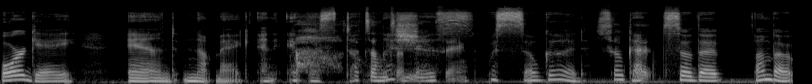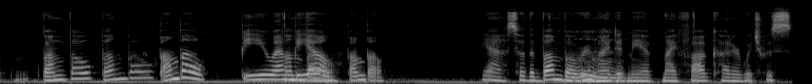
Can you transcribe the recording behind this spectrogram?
orgeat, and nutmeg. And it oh, was that sounds amazing. It was so good. So good. That, so the bumbo, bumbo, bumbo? Bumbo. B U M B O. Bumbo. Bumbo. Yeah, so the bumbo mm. reminded me of my fog cutter, which was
